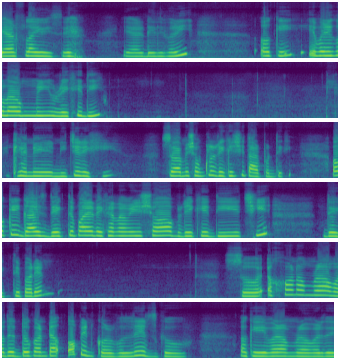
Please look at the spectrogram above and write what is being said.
এয়ার ফ্লাই হয়েছে এয়ার ডেলিভারি ওকে এবার এগুলো আমি রেখে দিই। এখানে নিচে রেখি। সো আমি সবগুলো রেখেছি, তারপর দেখি। ওকে গাইস দেখতে পারেন, এখানে আমি সব রেখে দিয়েছি। দেখতে পারেন। সো এখন আমরা আমাদের দোকানটা ওপেন করব। লেটস গো ওকে এবার আমরা আমাদের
